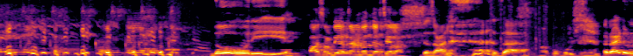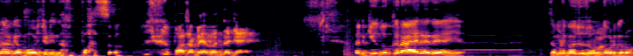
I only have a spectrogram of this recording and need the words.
દોરી. પાછળ બે ત્રણ બંદર ચેલા તો જા ને, જા. રાઈડ ના કે પહોંચડી ના પાછો પાછા બે બંદર જાય. તને કીધું કરા અરે રે અહીંયા. જમણી બાજુ ઝોન કવર કરો.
